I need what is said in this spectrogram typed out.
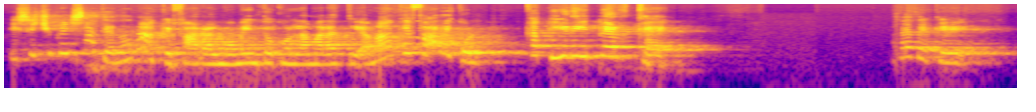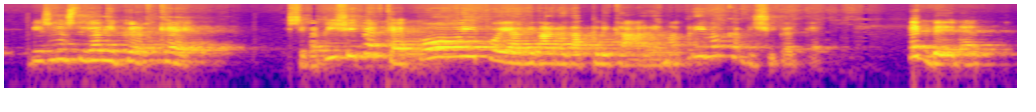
E se ci pensate non ha a che fare al momento con la malattia, ma ha a che fare con capire i perché. Guardate che bisogna studiare i perché. Se capisci il perché, poi puoi arrivare ad applicare, ma prima capisci perché. Ebbene,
